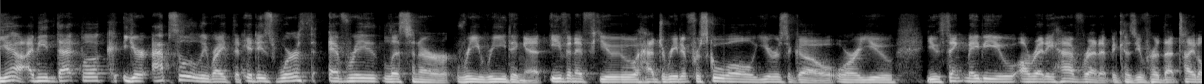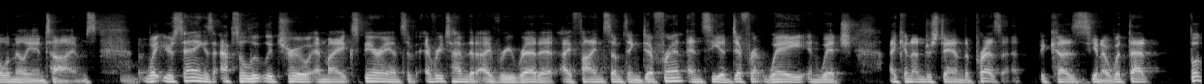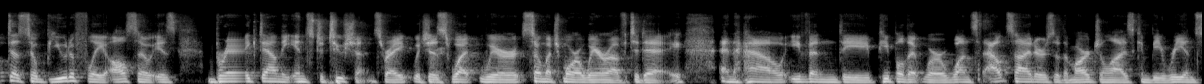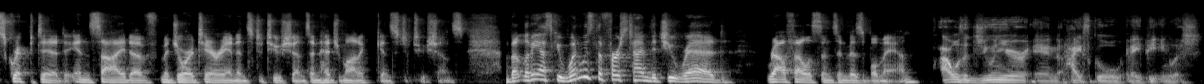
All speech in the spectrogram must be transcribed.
Yeah, I mean, that book, you're absolutely right that it is worth every listener rereading it, even if you had to read it for school years ago, or you you think maybe you already have read it because you've heard that title a million times. Mm-hmm. What you're saying is absolutely true. And my experience of every time that I've reread it, I find something different and see a different way in which I can understand the present. Because, you know, with that book does so beautifully also is break down the institutions, right? Which is what we're so much more aware of today, and how even the people that were once outsiders or the marginalized can be reinscripted inside of majoritarian institutions and hegemonic institutions. But let me ask you, when was the first time that you read Ralph Ellison's Invisible Man? I was a junior in high school in AP English.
